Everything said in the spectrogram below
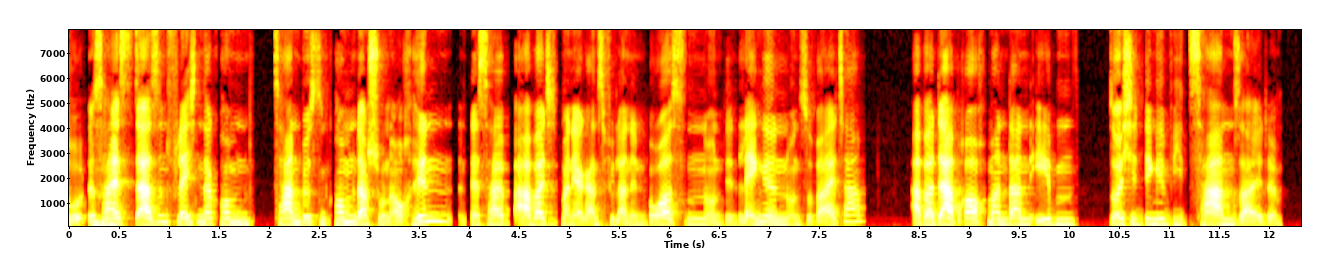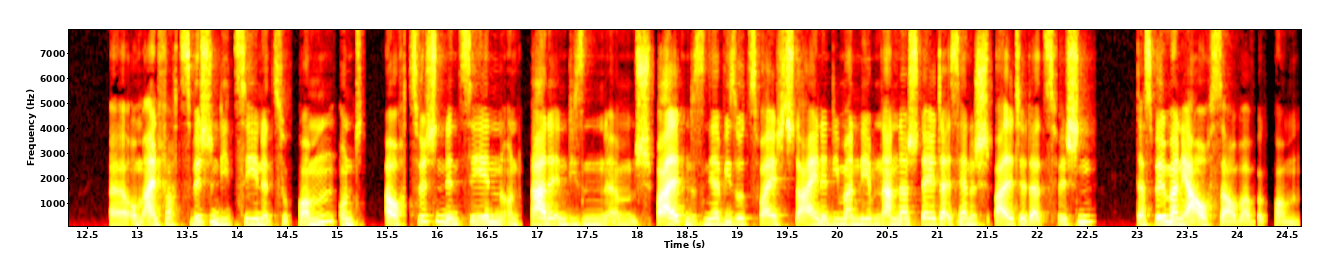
So, das mhm. heißt, da sind Flächen, da kommen Zahnbürsten kommen da schon auch hin. Deshalb arbeitet man ja ganz viel an den Borsten und den Längen und so weiter. Aber da braucht man dann eben solche Dinge wie Zahnseide, äh, um einfach zwischen die Zähne zu kommen und auch zwischen den Zähnen und gerade in diesen ähm, Spalten, das sind ja wie so zwei Steine, die man nebeneinander stellt, da ist ja eine Spalte dazwischen. Das will man ja auch sauber bekommen.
